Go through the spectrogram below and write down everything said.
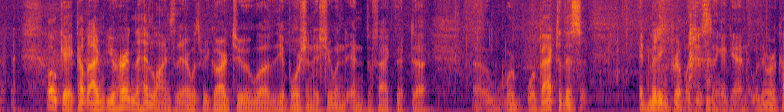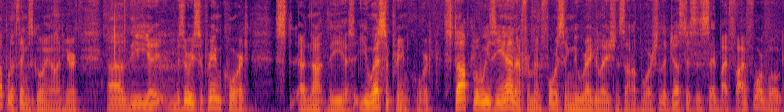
okay, couple, I, you heard in the headlines there with regard to uh, the abortion issue and, and the fact that uh, uh, we're we're back to this admitting privileges thing again. There were a couple of things going on here. Uh, the uh, Missouri Supreme Court st- uh, not the uh, U.S. Supreme Court, stopped Louisiana from enforcing new regulations on abortion. The justices said by 5 4 vote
